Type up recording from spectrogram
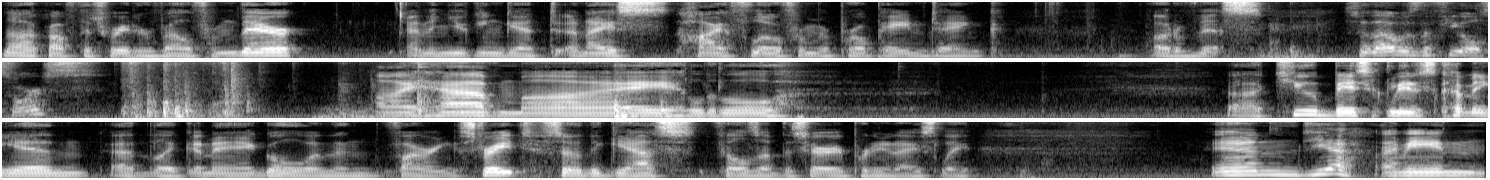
knock off the Schrader valve from there, and then you can get a nice high flow from your propane tank out of this. So that was the fuel source. I have my little uh, tube basically just coming in at like an angle and then firing straight, so the gas fills up this area pretty nicely. And yeah, I mean,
